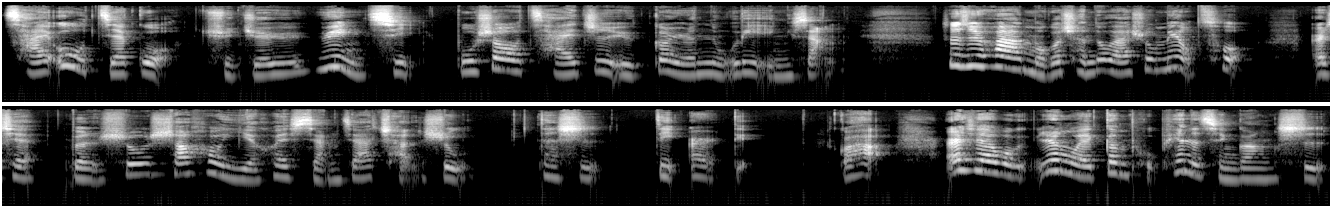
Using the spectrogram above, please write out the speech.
财务结果取决于运气，不受才智与个人努力影响。这句话某个程度来说没有错，而且。本书稍后也会详加阐述，但是第二点，括号，而且我认为更普遍的情况是，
